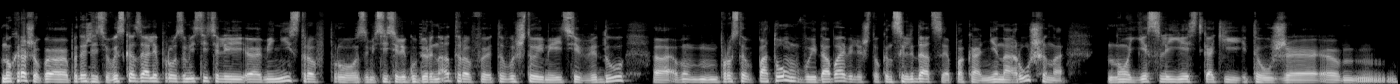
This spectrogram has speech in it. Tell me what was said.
Ну хорошо, подождите, вы сказали про заместителей э, министров, про заместителей губернаторов. Это вы что имеете в виду? А, просто потом вы добавили, что консолидация пока не нарушена, но если есть какие-то уже, эм,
